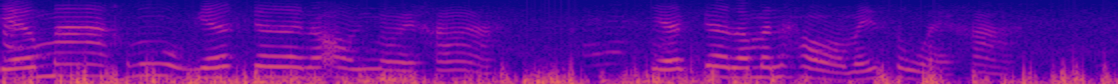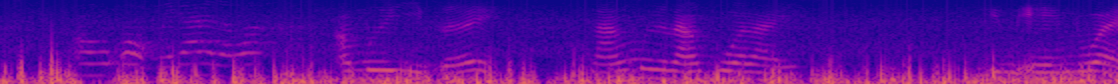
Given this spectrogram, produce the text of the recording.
เยอะมากลูก เยอะเกินเอาออกอีกหน่อยค่ะ เยอะเกินแล้วมันห่อไม่สวยค่ะ เอาออกไม่ได้แล้วอะค่ะเอามือหยิบเลย ล้างมือล้างครัวอะไร กินเองด้วย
